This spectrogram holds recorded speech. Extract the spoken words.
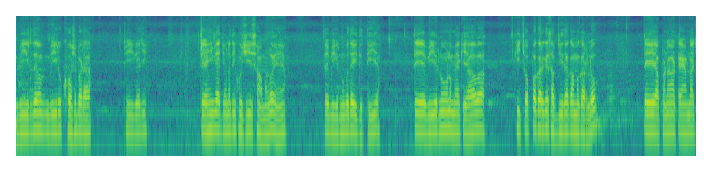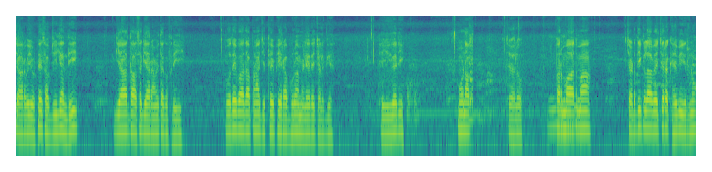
ਵੀਰ ਦਾ ਵੀਰ ਖੁਸ਼ ਬੜਾ। ਠੀਕ ਹੈ ਜੀ। ਤੇ ਅਸੀਂ ਵੀ ਅੱਜ ਉਹਨਾਂ ਦੀ ਖੁਸ਼ੀ 'ਚ ਸ਼ਾਮਲ ਹੋਏ ਆ ਤੇ ਵੀਰ ਨੂੰ ਵਧਾਈ ਦਿੱਤੀ ਆ। ਤੇ ਵੀਰ ਨੂੰ ਹੁਣ ਮੈਂ ਕਿਹਾ ਵਾ ਕਿ ਚੁੱਪ ਕਰਕੇ ਸਬਜ਼ੀ ਦਾ ਕੰਮ ਕਰ ਲਓ। ਤੇ ਆਪਣਾ ਟਾਈਮ ਨਾਲ 4 ਵਜੇ ਉੱਠੇ ਸਬਜ਼ੀ ਲਿਆਂਦੀ, ਗਿਆ 10 11 ਵਜੇ ਤੱਕ ਫ੍ਰੀ ਉਹਦੇ ਬਾਅਦ ਆਪਣਾ ਜਿੱਥੇ ਫੇਰਾ ਫੂਰਾ ਮਿਲੇ ਤੇ ਚੱਲ ਗਏ। ਠੀਕ ਹੈ ਜੀ। ਹੁਣ ਆਪ ਚਲੋ, ਪਰਮਾਤਮਾ ਚੜ੍ਹਦੀ ਕਲਾ ਵਿੱਚ ਰੱਖੇ ਵੀਰ ਨੂੰ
